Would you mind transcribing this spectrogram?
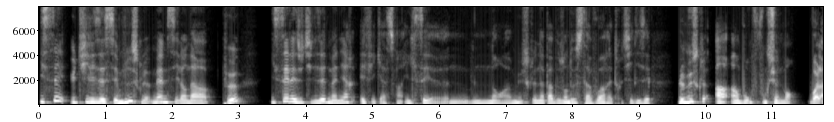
qui sait utiliser ses muscles, même s'il en a peu, il sait les utiliser de manière efficace. Enfin, il sait, euh, non, un muscle n'a pas besoin de savoir être utilisé. Le muscle a un bon fonctionnement. Voilà.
